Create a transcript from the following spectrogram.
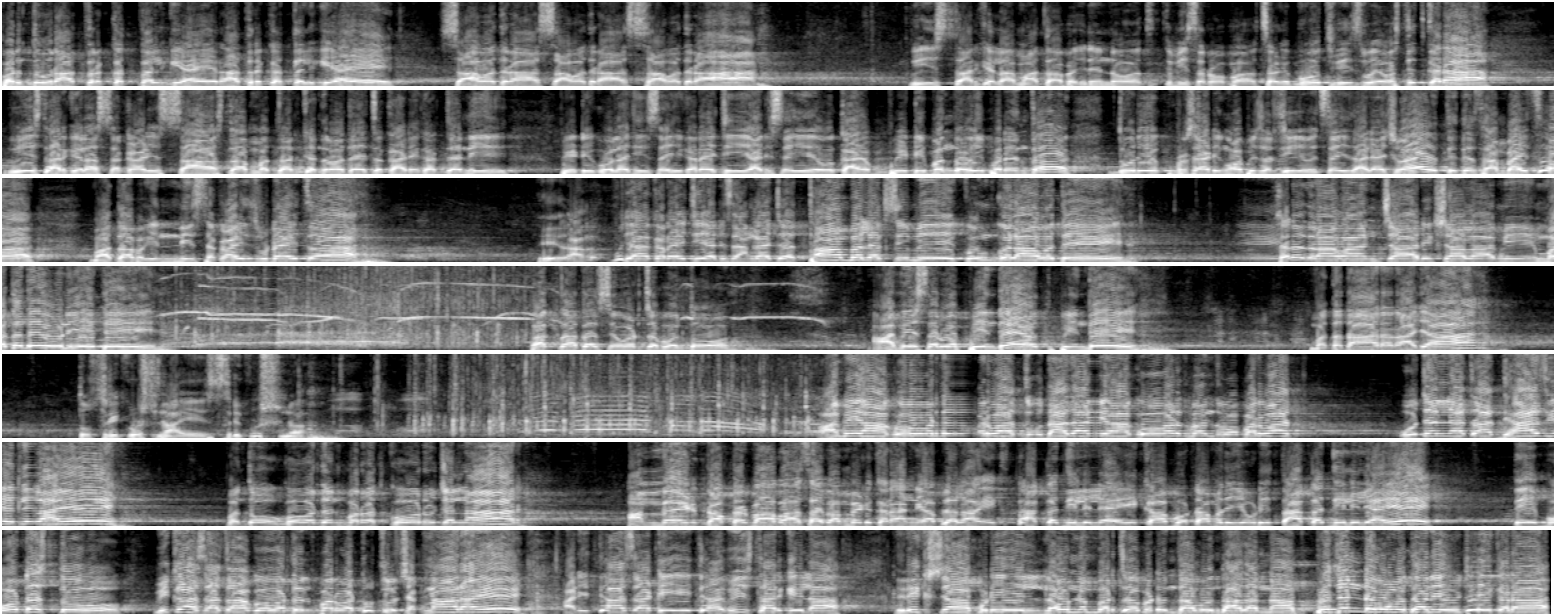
परंतु रात्र कत्तल की आहे रात्र कत्तल की आहे. सावध राहा सावध राहा सावध राहा वीस तारखेला माता भगिनींनो तुम्ही सर्व सगळे बूथ वीज व्यवस्थित करा. वीस तारखेला सकाळी सहा वाजता मतदान केंद्रावर जायचं कार्यकर्त्यांनी. पेटी खोलाची सही करायची आणि सही काय पेटी बंद होईपर्यंत दोन्ही प्रिसाइडिंग ऑफिसरची सही झाल्याशिवाय तिथे थांबायचं. माता भगिनी सकाळीच उठायचं. हे पूजा करायची आणि सांगायचं थांब लक्ष्मी कुंकुलावते शरदरावांच्या रिक्षाला मी मत देऊन येते. फक्त आता शेवटचं बोलतो. आम्ही सर्व पेंदे आहोत पेंदे. मतदार राजा तो श्रीकृष्ण आहे श्रीकृष्ण. आम्ही हा गोवर्धन पर्वत दादानी हा गोवर्धन पर्वत उचलण्याचा ध्यास घेतलेला आहे. पण तो गोवर्धन पर्वत कोण उचलणार? आंबेड डॉक्टर बाबासाहेब आंबेडकरांनी आपल्याला एक ताकद दिलेली आहे एका बोटामध्ये एवढी ताकद दिलेली आहे. ते बोटच तो विकासाचा गोवर्धन पर्वत उचलू शकणार आहे. आणि त्यासाठी येत्या वीस तारखेला रिक्षा पुढील नऊ नंबरचं बटन दाबून दादांना प्रचंड बहुमताने विजयी करा.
